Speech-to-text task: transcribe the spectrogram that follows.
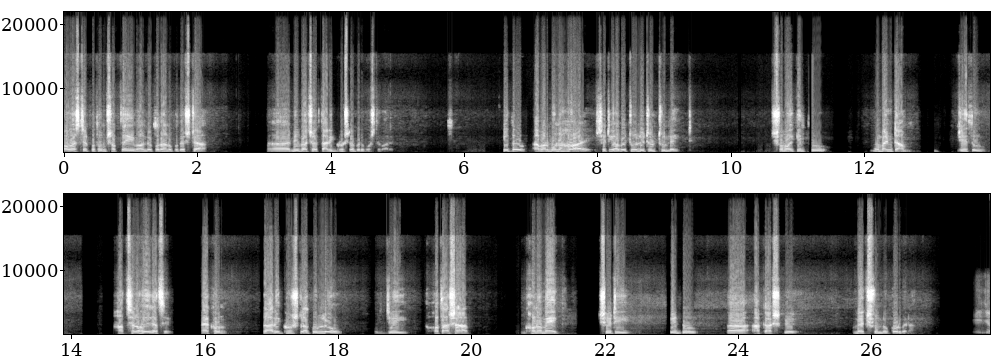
অগস্টের প্রথম সপ্তাহে মাননীয় প্রধান উপদেষ্টা আহ, নির্বাচনের তারিখ ঘোষণা করে বসতে পারে কিন্তু আমার মনে হয় সেটি হবে টু লিটল টু লেট সময় কিন্তু মোমেন্টাম যেহেতু হাতছাড়া হয়ে গেছে। এখন তারিখ ঘোষণা করলেও যেই হতাশার ঘন মেঘ, সেটি কিন্তু আকাশকে মেঘশূন্য করবে না। এই যে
